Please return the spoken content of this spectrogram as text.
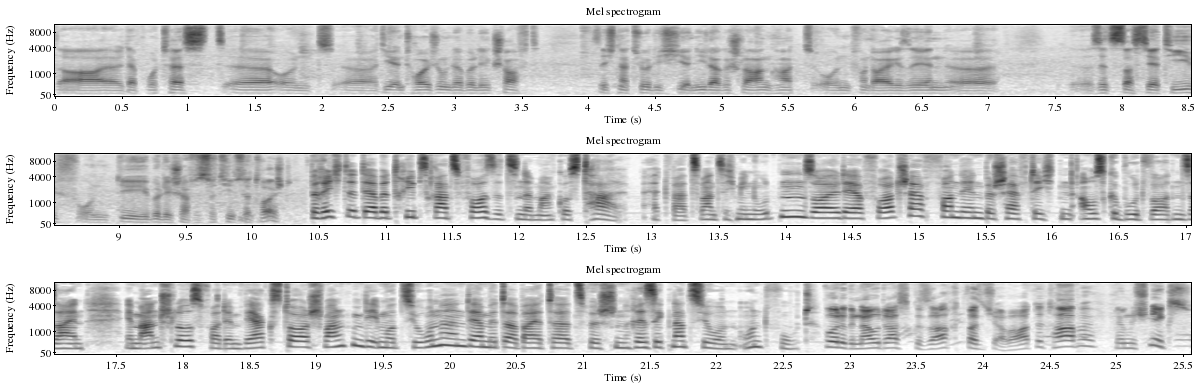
da der Protest äh, und äh, die Enttäuschung der Belegschaft sich natürlich hier niedergeschlagen hat. Und von daher gesehen äh, sitzt das sehr tief und die Belegschaft ist zutiefst enttäuscht. Berichtet der Betriebsratsvorsitzende Markus Thal. Etwa 20 Minuten soll der Ford-Chef von den Beschäftigten ausgebuht worden sein. Im Anschluss vor dem Werkstor schwanken die Emotionen der Mitarbeiter zwischen Resignation und Wut. Wurde genau das gesagt, was ich erwartet habe, nämlich nichts.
